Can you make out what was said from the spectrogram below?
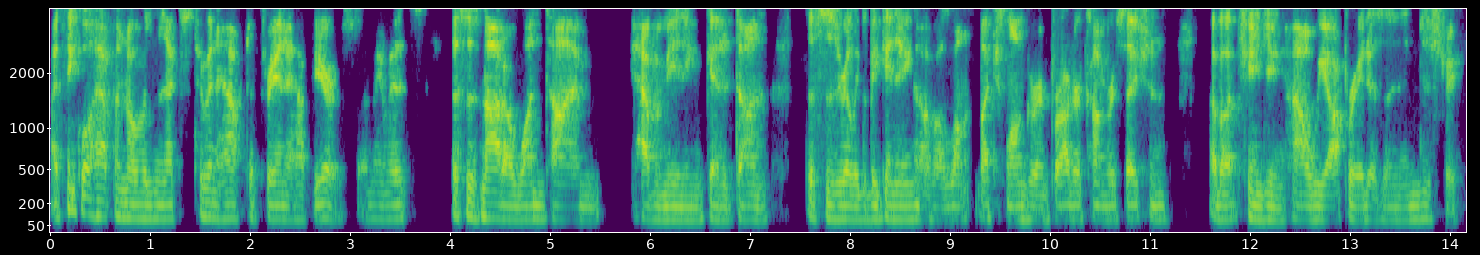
I think will happen over the next two and a half to three and a half years. I mean, it's this is not a one-time have a meeting, get it done. This is really the beginning of a long, much longer and broader conversation about changing how we operate as an industry.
